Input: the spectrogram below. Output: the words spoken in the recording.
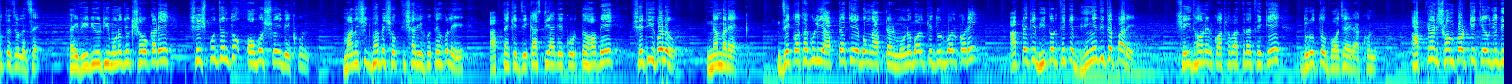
হতে চলেছে, তাই ভিডিওটি মনোযোগ সহকারে শেষ পর্যন্ত অবশ্যই দেখুন। মানসিকভাবে শক্তিশালী হতে হলে আপনাকে যে কাজটি আগে করতে হবে, সেটি হলো, নাম্বার এক, যে কথাগুলি আপনাকে এবং আপনার মনোবলকে দুর্বল করে, আপনাকে ভিতর থেকে ভেঙে দিতে পারে, সেই ধরনের কথাবার্তা থেকে দূরত্ব বজায় রাখুন। আপনার সম্পর্কে কেউ যদি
